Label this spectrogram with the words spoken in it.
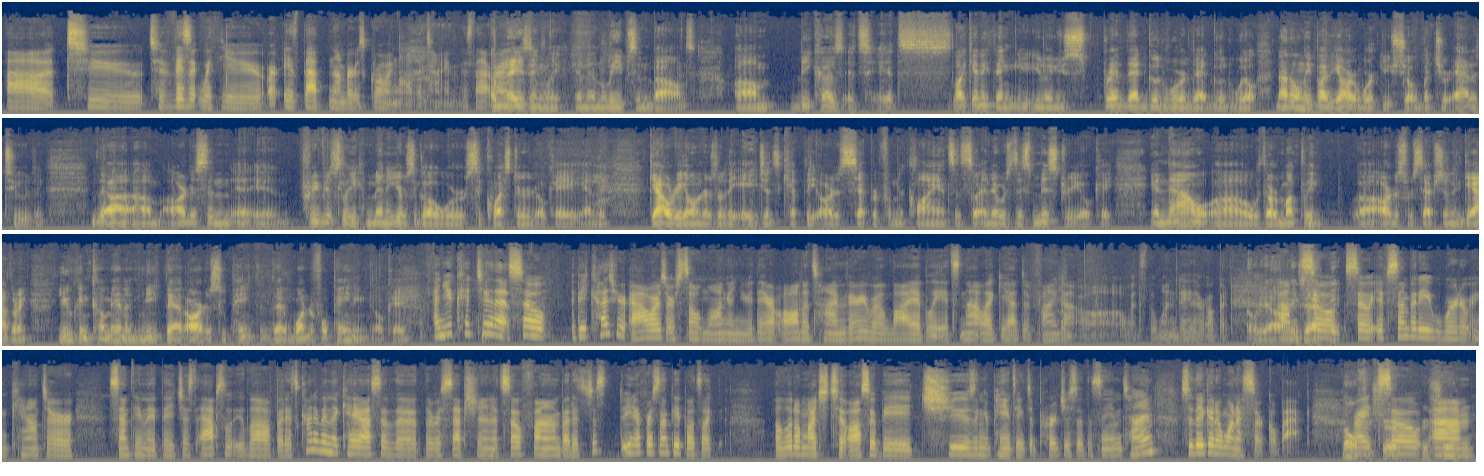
uh, to to visit with you, or is that number is growing all the time? Is that right? amazingly and in leaps and bounds um, because it's it's like anything you, you know you spread that good word that goodwill not only by the artwork you show but your attitude and the uh, um, artists in, in previously many years ago were sequestered okay and the gallery owners or the agents kept the artists separate from the clients and so and there was this mystery okay and now uh, with our monthly uh, artist reception and gathering, you can come in and meet that artist who painted that wonderful painting. Okay, And you could do that. So, because your hours are so long and you're there all the time, very reliably, it's not like you have to find out, oh, what's the one day they're open. Oh, yeah, um, exactly. So, so if somebody were to encounter something that they just absolutely love, but it's kind of in the chaos of the, the reception, it's so fun, but it's just, you know, for some people, it's like, a little much to also be choosing a painting to purchase at the same time. So they're going to want to circle back, Oh, right? sure, so, for sure. Um,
